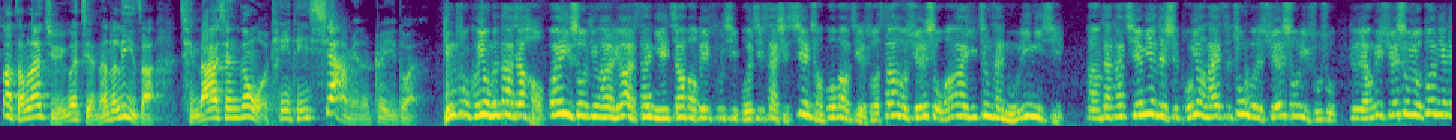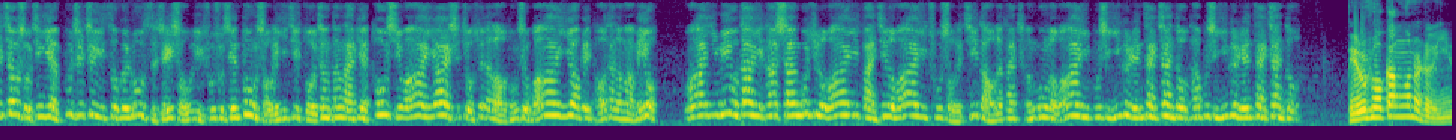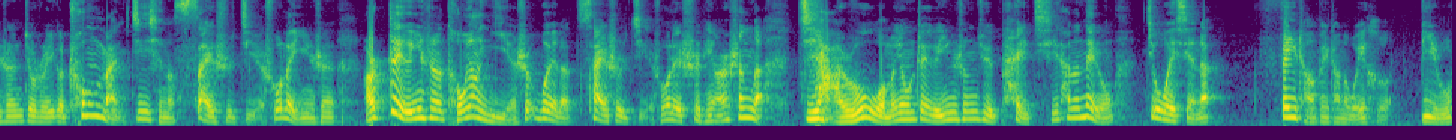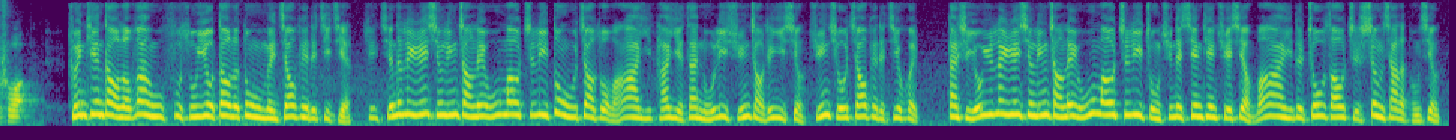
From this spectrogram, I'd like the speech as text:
那咱们来举一个简单的例子啊，请大家先跟我听一听下面的这一段。听众朋友们，大家好，欢迎收听二零二三年家暴杯夫妻搏击赛事现场播报解说。三号选手王阿姨正在努力逆袭，挡在她前面的是同样来自中国的选手李叔叔。这两位选手有多年的交手经验，不知这一次会鹿死谁手。李叔叔先动手了，一记左正蹬来电偷袭王阿姨。二十九岁的老同志，王阿姨要被淘汰了吗？没有，王阿姨没有大意，她闪过去了。王阿姨反击了，王阿姨出手了，击倒了她，成功了。王阿姨不是一个人在战斗，她不是一个人在战斗。比如说，刚刚的这个音声就是一个充满激情的赛事解说类音声，而这个音声同样也是为了赛事解说类视频而生的。假如我们用这个音声去配其他的内容，就会显得非常非常的违和。比如说，春天到了，万物复苏，又到了动物们交配的季节。眼前的类人形灵长类无毛直立动物叫做王阿姨，她也在努力寻找着异性，寻求交配的机会。但是由于类人形灵长类无毛直立种群的先天缺陷，王阿姨的周遭只剩下了同性。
